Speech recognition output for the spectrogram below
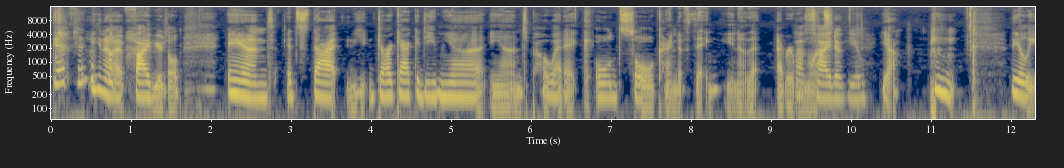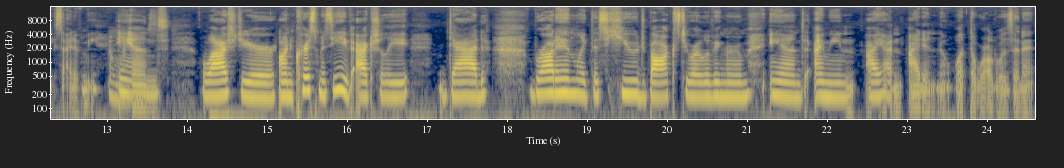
get it?" You know, at five years old. And it's that dark academia and poetic old soul kind of thing, you know, that everyone That wants side of you. Yeah. the elite side of me. Oh and goodness. last year on Christmas Eve, actually, dad brought in like this huge box to our living room. And I mean, I hadn't, I didn't know what the world was in it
